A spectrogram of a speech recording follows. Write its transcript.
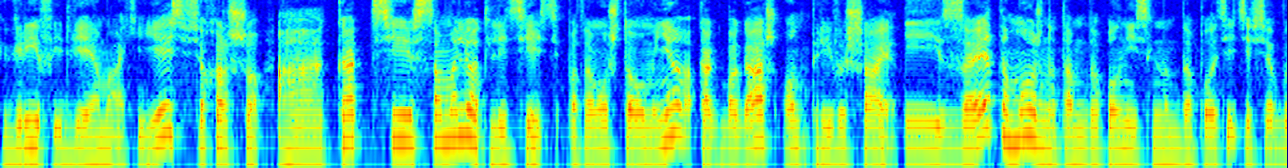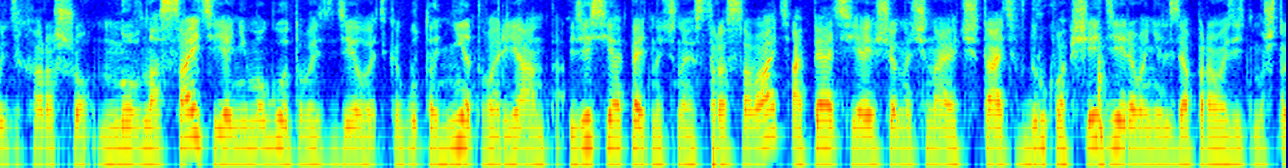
гриф и две ямаки есть, все хорошо. А как через самолет лететь? Потому что у меня как багаж он превышает. И за это можно там дополнительно доплатить, и все будет хорошо. Но на сайте я не могу этого сделать, как будто нет варианта. Здесь я опять начинаю стрессовать. Опять я еще начинаю читать, вдруг вообще дерево нельзя провозить, потому что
